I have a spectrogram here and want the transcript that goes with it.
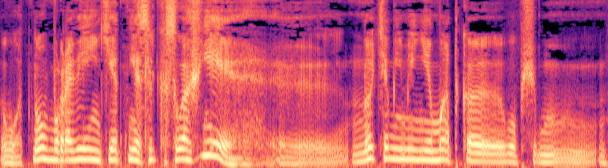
Вот. Но в муравейнике это несколько сложнее, э, но, тем не менее, матка, в общем,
